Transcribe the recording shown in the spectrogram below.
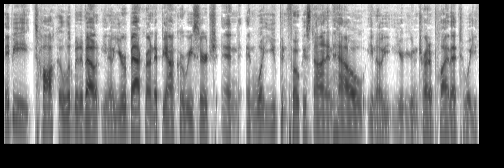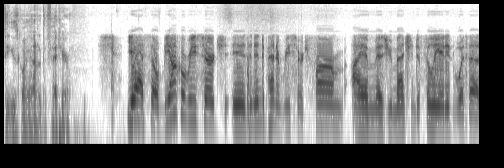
maybe talk a little bit about you know your background at Bianco Research and and what you've been focused on and how you know you're, you're going to try to apply that to what you think is going on at the Fed here. Yeah, so Bianco Research is an independent research firm. I am, as you mentioned, affiliated with a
